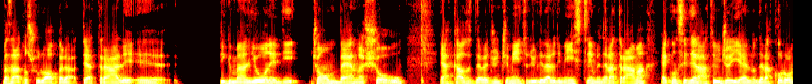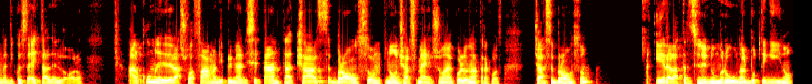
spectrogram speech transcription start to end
basato sull'opera teatrale eh, Pigmalione di John Bernard Shaw e a causa del raggiungimento di un livello di mainstream nella trama è considerato il gioiello della corona di questa età dell'oro. Al culmine della sua fama nei primi anni 70, Charles Bronson, non Charles Manson, eh, quello è un'altra cosa, Charles Bronson era l'attrazione numero uno al botteghino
